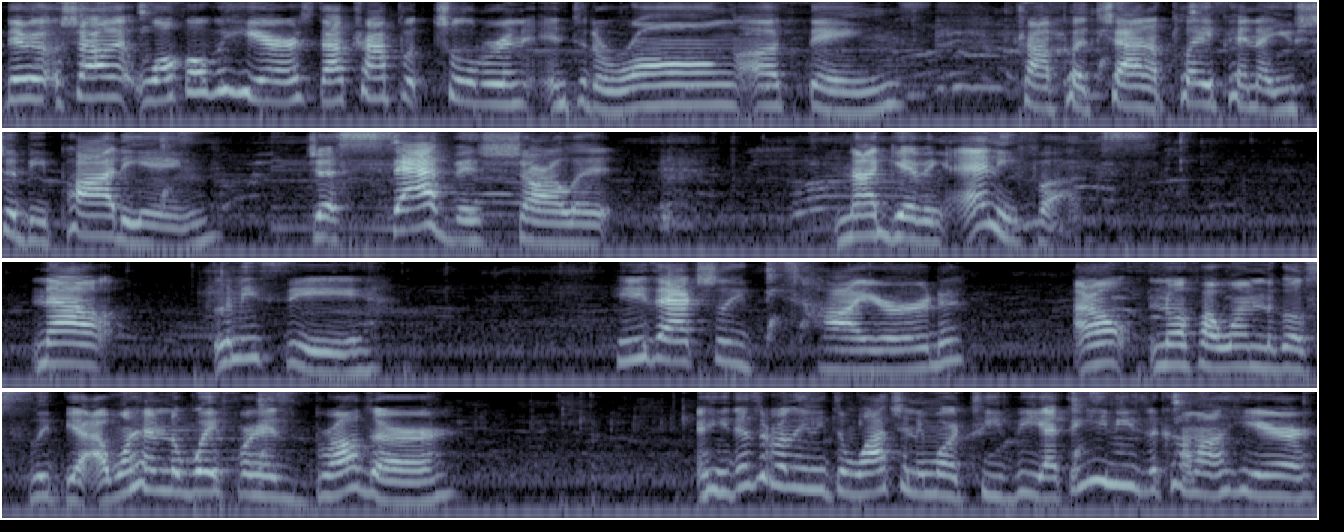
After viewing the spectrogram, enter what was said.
There, Charlotte, walk over here. Stop trying to put children into the wrong uh, things. Trying to put child in a playpen that you should be pottying. Just savage, Charlotte. Not giving any fucks. Now, let me see. He's actually tired. I don't know if I want him to go to sleep yet. I want him to wait for his brother. And he doesn't really need to watch any more TV. I think he needs to come out here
